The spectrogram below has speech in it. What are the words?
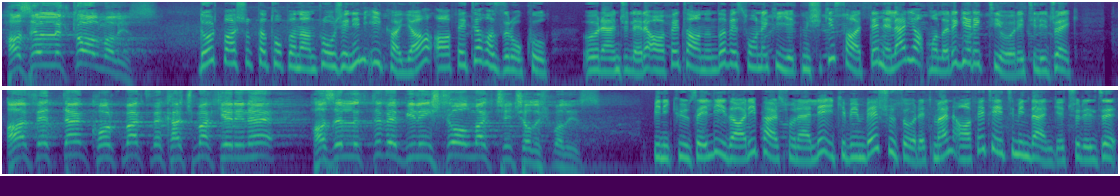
hazırlıklı olmalıyız. Dört başlıkta toplanan projenin ilk ayağı Afete Hazır Okul. Öğrencilere afet anında ve sonraki 72 saatte neler yapmaları gerektiği öğretilecek. Afetten korkmak ve kaçmak yerine hazırlıklı ve bilinçli olmak için çalışmalıyız. 1250 idari personelle 2500 öğretmen afet eğitiminden geçirildi.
